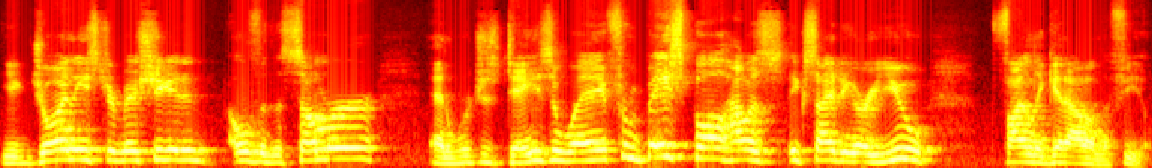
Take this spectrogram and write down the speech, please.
You joined Eastern Michigan over the summer, and we're just days away from baseball. How exciting are you to finally get out on the field?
